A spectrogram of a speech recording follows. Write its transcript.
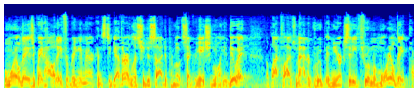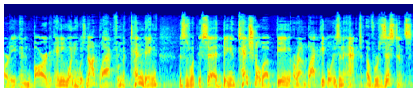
Memorial Day is a great holiday for bringing Americans together, unless you decide to promote segregation while you do it. A Black Lives Matter group in New York City threw a Memorial Day party and barred anyone who was not black from attending. This is what they said. Being intentional about being around black people is an act of resistance.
